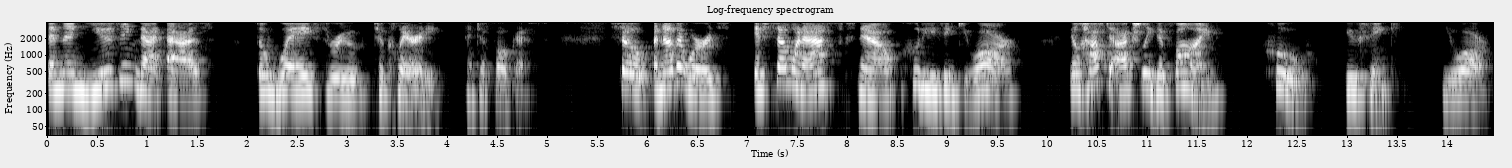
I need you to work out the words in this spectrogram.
and then using that as the way through to clarity and to focus. So in other words, if someone asks now, who do you think you are? You'll have to actually define who you think you are.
